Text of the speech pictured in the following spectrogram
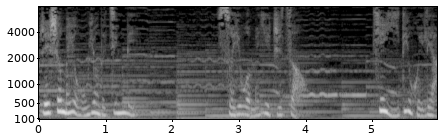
人生没有无用的经历，所以我们一直走，天一定会亮。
